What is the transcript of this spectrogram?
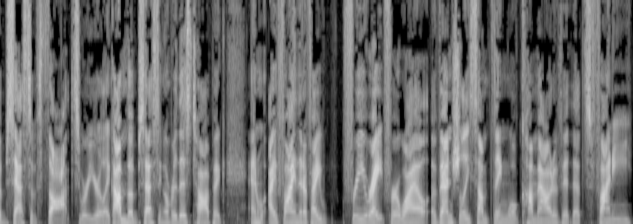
obsessive thoughts where you're like i'm obsessing over this topic and i find that if i free write for a while eventually something will come out of it that's funny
